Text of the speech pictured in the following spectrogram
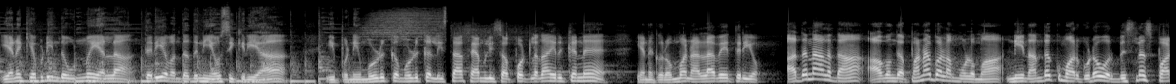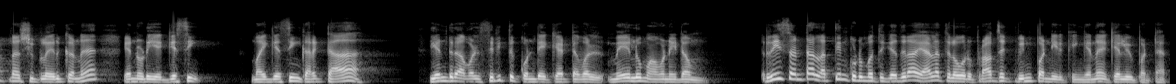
எனக்கு எப்படி இந்த உண்மையெல்லாம் தெரிய வந்ததுன்னு யோசிக்கிறியா? இப்போ நீ முழுக்க முழுக்க லிசா ஃபேமிலி சப்போர்ட்ல தான் இருக்கன்னு எனக்கு ரொம்ப நல்லாவே தெரியும். அதனால தான் அவங்க பணபலம் மூலமா நீ நந்தகுமார் கூட ஒரு பிஸ்னஸ் பார்ட்னர்ஷிப்ல இருக்குன்னு என்னுடைய கெஸ்ஸிங் மை கெஸ்ஸிங் கரெக்டா என்று அவள் சிரித்துக்கொண்டே கேட்டவள் மேலும் அவனிடம் ரீசெண்டா லத்தீன் குடும்பத்துக்கு எதிராக ஏலத்தில் ஒரு ப்ராஜெக்ட் வின் பண்ணியிருக்கீங்கன்னு கேள்விப்பட்டேன்.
